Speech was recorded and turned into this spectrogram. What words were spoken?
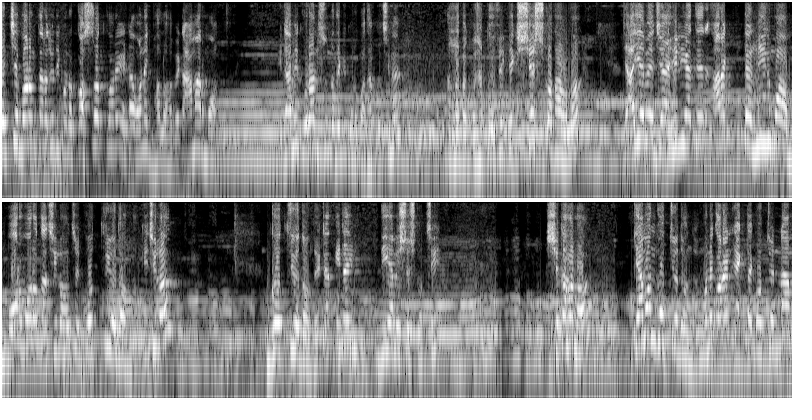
এর চেয়ে বরং তারা যদি কোনো কসরত করে, এটা অনেক ভালো হবে। এটা আমার মত। এটা আমি কোরআন সুন্নাহ থেকে কোনো কথা বলছি না। আল্লাহ বোঝার তৌফিক দেখ। শেষ কথা হলো যে আইয়ামে জাহিলিয়াতের আরেকটা নির্মম বর্বরতা ছিল হচ্ছে গোত্রীয় দ্বন্দ্ব। কি ছিল? গোত্রীয় দ্বন্দ্ব। এটা এটাই দিয়ে আমি শেষ করছি। সেটা হলো, কেমন গোত্রীয় দ্বন্দ্ব? মনে করেন একটা গোত্রের নাম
